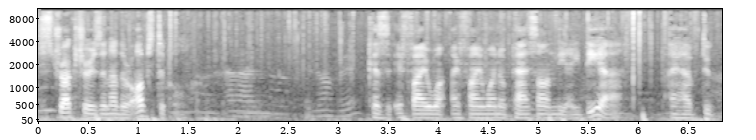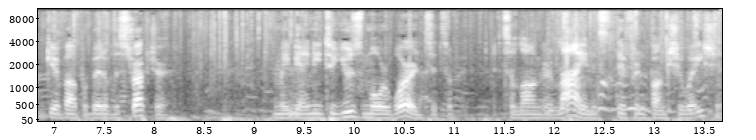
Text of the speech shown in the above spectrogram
structure is another obstacle. Because if I wa- if I want to pass on the idea, I have to give up a bit of the structure. Maybe I need to use more words. It's a it's a longer line. It's different punctuation.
